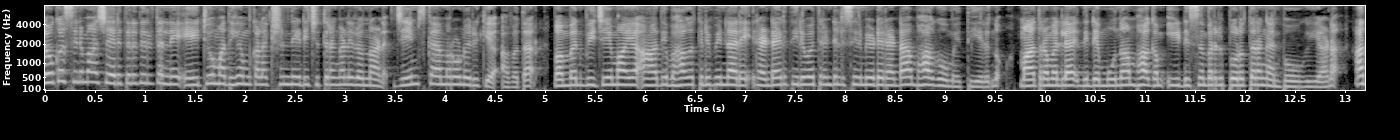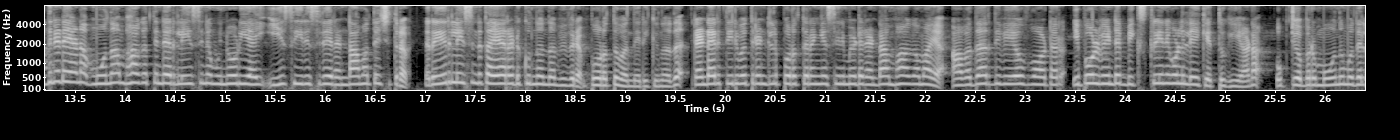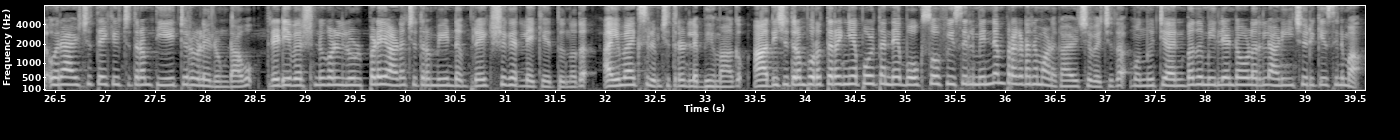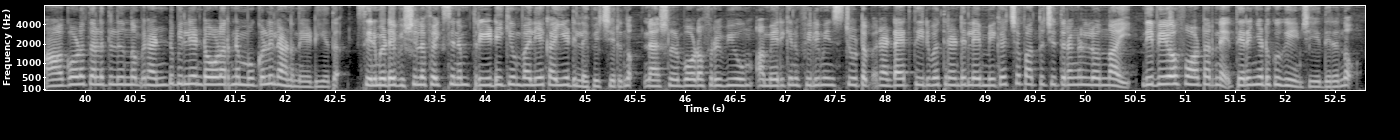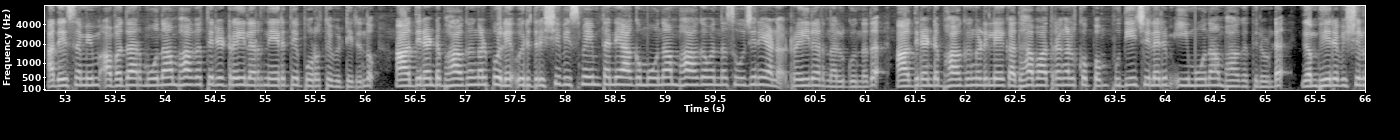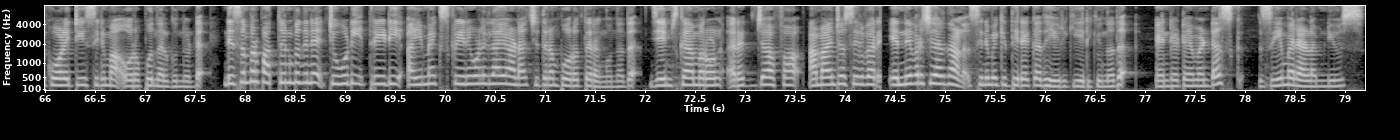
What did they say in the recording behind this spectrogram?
ലോക സിനിമാ ചരിത്രത്തിൽ തന്നെ ഏറ്റവും അധികം കളക്ഷൻ നേടിയ ചിത്രങ്ങളിലൊന്നാണ് ജെയിംസ് കാമറൂൺ ഒരുക്കിയ അവതാർ. വമ്പൻ വിജയമായ ആദ്യ ഭാഗത്തിന് പിന്നാലെ രണ്ടായിരത്തി ഇരുപത്തിരണ്ടിൽ സിനിമയുടെ രണ്ടാം ഭാഗവും എത്തിയിരുന്നു. മാത്രമല്ല ഇതിന്റെ മൂന്നാം ഭാഗം ഈ ഡിസംബറിൽ പുറത്തിറങ്ങാൻ പോവുകയാണ്. അതിനിടെയാണ് മൂന്നാം ഭാഗത്തിന്റെ റിലീസിന് മുന്നോടിയായി ഈ സീരീസിലെ രണ്ടാമത്തെ ചിത്രം റീ റിലീസിന് തയ്യാറെടുക്കുന്നെന്ന വിവരം പുറത്തു വന്നിരിക്കുന്നത്. രണ്ടായിരത്തി ഇരുപത്തിരണ്ടിൽ പുറത്തിറങ്ങിയ സിനിമയുടെ രണ്ടാം ഭാഗമായ Avatar the way of water ഇപ്പോൾ വീണ്ടും ബിഗ് സ്ക്രീനുകളിലേക്ക് എത്തുകയാണ്. ഒക്ടോബർ മൂന്ന് മുതൽ ഒരാഴ്ചത്തേക്ക് ചിത്രം തിയേറ്ററുകളിൽ ഉണ്ടാവും. ത്രീ ഡി വെർഷനുകളിൽ ഉൾപ്പെടെയാണ് ചിത്രം വീണ്ടും പ്രേക്ഷകരിലേക്ക് എത്തുന്നത്. ഐമാക്സിലും ചിത്രം ലഭ്യമാകും. ആദ്യ ചിത്രം പുറത്തിറങ്ങിയപ്പോൾ തന്നെ ബോക്സ് ഓഫീസിൽ മിന്നം പ്രകടനമാണ് കാഴ്ചവെച്ചത്. മുന്നൂറ്റി അൻപത് മില്യൺ ഡോളറിൽ അണിയിച്ചൊരുക്കിയ സിനിമ. ആഗോളതലത്തിൽ നിന്നും രണ്ട് ബില്യൺ ഡോളറിന് മുകളിലാണ് നേടിയത്. സിനിമയുടെ വിഷ്വൽ എഫക്സിനും ത്രീ ഡിക്കും വലിയ കയ്യടി ലഭിച്ചിരുന്നു. നാഷണൽ ബോർഡ് ഓഫ് റിവ്യൂവും അമേരിക്കൻ ഫിലിം ഇൻസ്റ്റിറ്റ്യൂട്ടും രണ്ടായിരത്തി ഇരുപത്തിരണ്ടിലെ മികച്ച പത്ത് ചിത്രങ്ങളിലൊന്നായി ദി വേ ഓഫ് വാട്ടറിനെ തിരഞ്ഞെടുക്കുകയും ചെയ്തിരുന്നു. അതേസമയം അവതാർ മൂന്നാം ഭാഗത്തിന്റെ ട്രെയിലർ നേരത്തെ പുറത്തുവിട്ടിരുന്നു. ആദ്യ രണ്ട് ഭാഗങ്ങൾ പോലെ ഒരു ദൃശ്യവിസ്മയം തന്നെയാകും മൂന്നാം ഭാഗമെന്ന സൂചനയാണ് ട്രെയിലർ നൽകുന്നത്. ആദ്യ രണ്ട് ഭാഗങ്ങളിലെ കഥാപാത്രങ്ങൾക്കൊപ്പം പുതിയ ചിലരും ഈ മൂന്നാം ഭാഗത്തിലുണ്ട്. ഗംഭീര വിഷ്വൽ ക്വാളിറ്റി സിനിമ ഉറപ്പു നൽകുന്നുണ്ട്. ഡിസംബർ പത്തൊൻപതിന് two D three D IMAX സ്ക്രീനുകളിലായാണ് ചിത്രം പുറത്തിറങ്ങുന്നത്. James Cameron Rick Jaffa Amanda Silver എന്നിവർ ചേർന്നാണ് സിനിമയ്ക്ക് തിരക്കഥയൊരുക്കിയിരിക്കുന്നത്. Entertainment desk C Malayalam news.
